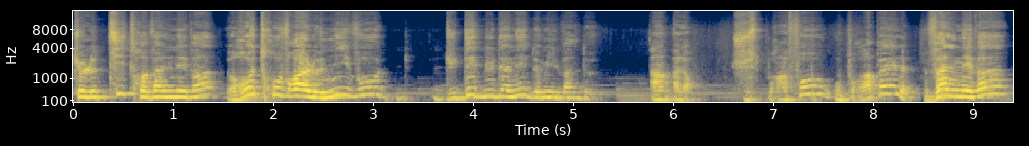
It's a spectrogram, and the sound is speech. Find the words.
que le titre Valneva retrouvera le niveau du début d'année 2022. Hein, alors, juste pour info ou pour rappel, Valneva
